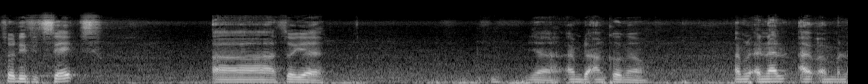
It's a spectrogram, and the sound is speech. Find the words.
so this is six uh so yeah yeah I'm the uncle now I'm another I'm an,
